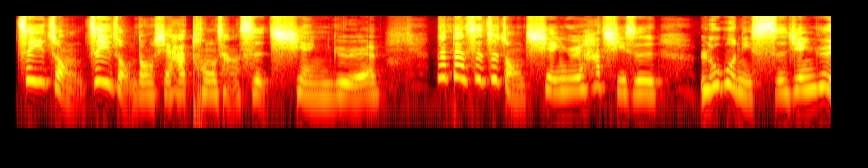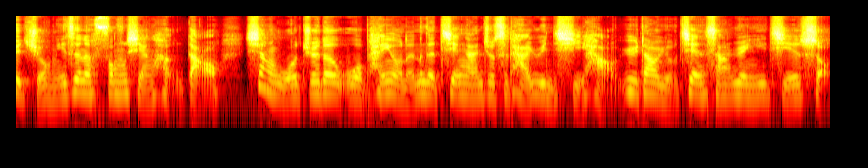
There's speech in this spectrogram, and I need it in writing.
这一种这一种东西，它通常是签约。那但是这种签约，它其实如果你时间越久，你真的风险很高。像我觉得我朋友的那个建安，就是他运气好，遇到有建商愿意接手。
